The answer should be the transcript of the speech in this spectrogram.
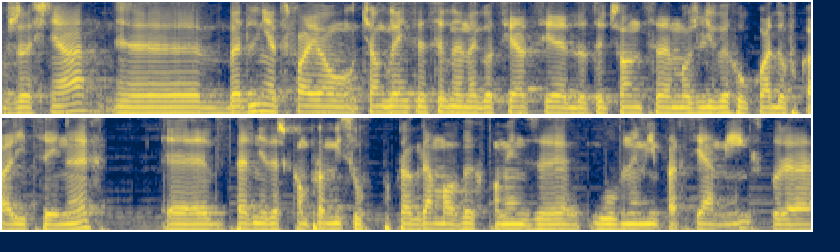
września. E, w Berlinie trwają ciągle intensywne negocjacje dotyczące możliwych układów koalicyjnych, e, pewnie też kompromisów programowych pomiędzy głównymi partiami, które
